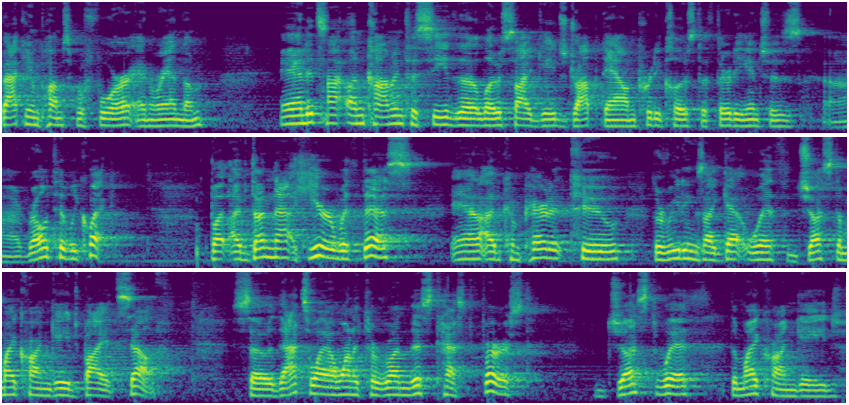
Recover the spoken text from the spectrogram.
vacuum pumps before and ran them. And it's not uncommon to see the low side gauge drop down pretty close to 30 inches uh, relatively quick. But I've done that here with this and I've compared it to the readings I get with just the micron gauge by itself. So that's why I wanted to run this test first, just with the micron gauge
